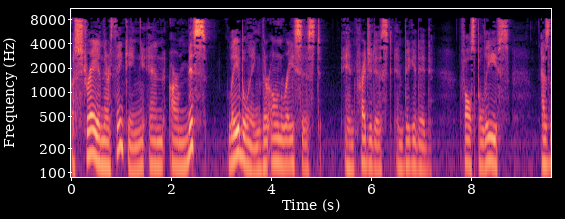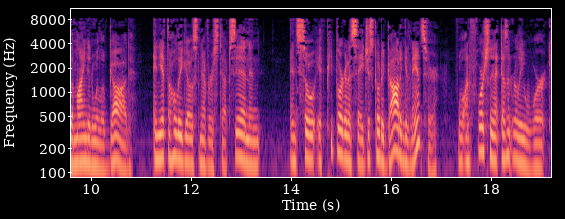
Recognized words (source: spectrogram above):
astray in their thinking and are mislabeling their own racist and prejudiced and bigoted false beliefs as the mind and will of God. And yet the Holy Ghost never steps in and and so if people are going to say just go to God and get an answer, well unfortunately that doesn't really work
